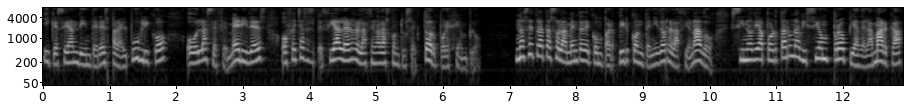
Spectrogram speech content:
y que sean de interés para el público, o las efemérides o fechas especiales relacionadas con tu sector, por ejemplo. No se trata solamente de compartir contenido relacionado, sino de aportar una visión propia de la marca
